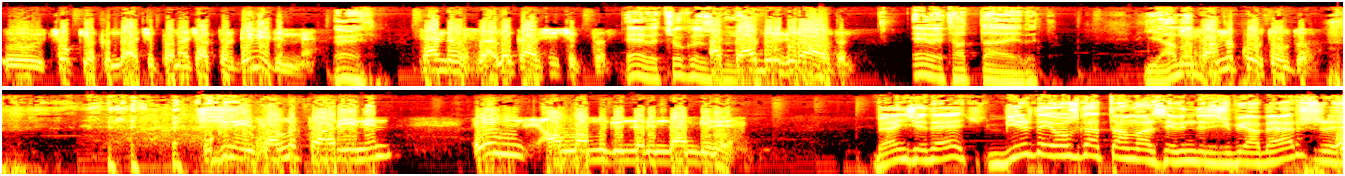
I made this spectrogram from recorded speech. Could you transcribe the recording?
e, çok yakında açıklanacaktır demedim mi? Evet. Sen de ısrarla karşı çıktın. Evet çok özür dilerim. Hatta bir gırı aldın. Evet hatta evet. Ya ama İnsanlık kurtuldu. Bugün insanlık tarihinin en anlamlı günlerinden biri. Bence de bir de Yozgat'tan var sevindirici bir haber. O da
